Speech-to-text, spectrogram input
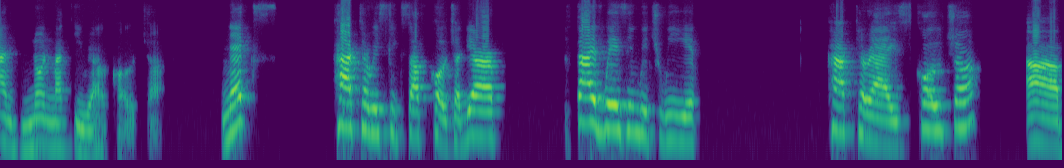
and non-material culture. Next, characteristics of culture. There are five ways in which we characterize culture. Uh,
